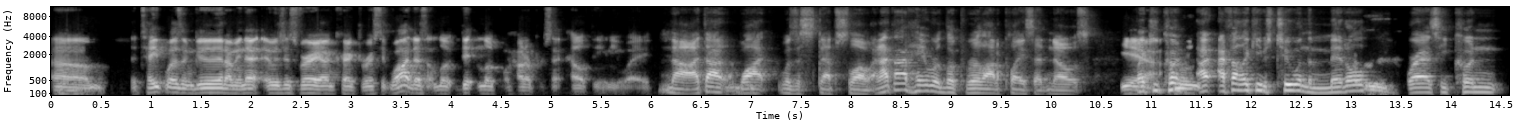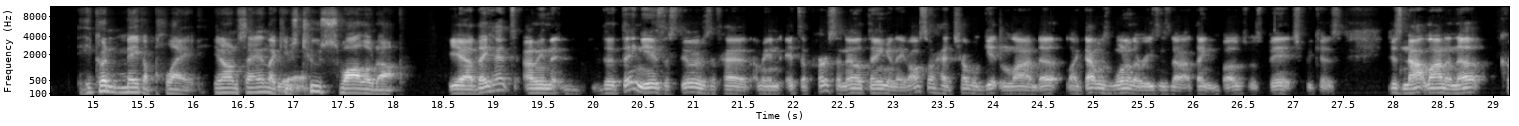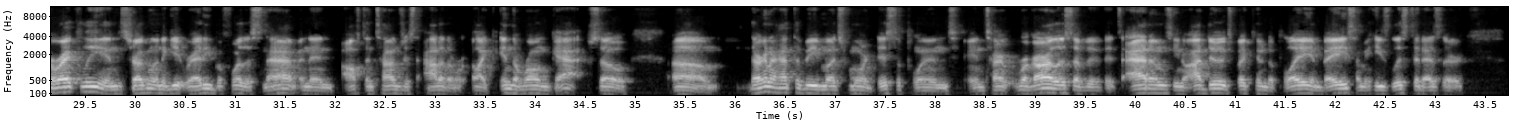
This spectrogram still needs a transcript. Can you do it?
Mm-hmm. Um, the tape wasn't good. I mean, that it was just very uncharacteristic. Watt doesn't look didn't look 100 percent healthy anyway. No, I thought Watt was a step slow, and I thought Heyward looked real out of place at nose. Yeah, like he couldn't. I, I, I felt like he was too in the middle, whereas he couldn't. He couldn't make a play. You know what I'm saying? Like yeah. he was too swallowed up. Yeah, they had. To, I mean, the, thing is, the Steelers have had. I mean, it's a personnel thing, and they've also had trouble getting lined up. Like that was one of the reasons that I think Buggs was benched because just not lining up correctly and struggling to get ready before the snap, and then oftentimes just out of the like in the wrong gap. So um, they're going to have to be much more disciplined in term, regardless of if it's Adams. You know, I do expect him to play in base. I mean, he's listed as their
